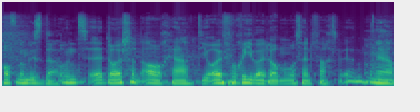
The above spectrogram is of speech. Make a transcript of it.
Hoffnung ist da. Und äh, Deutschland auch, ja. Die Euphorie bei Dortmund muss entfacht werden. Ja,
